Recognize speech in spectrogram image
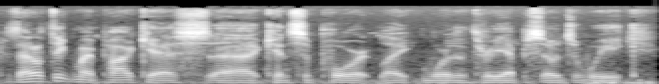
because I don't think my podcast uh, can support like more than three episodes a week.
